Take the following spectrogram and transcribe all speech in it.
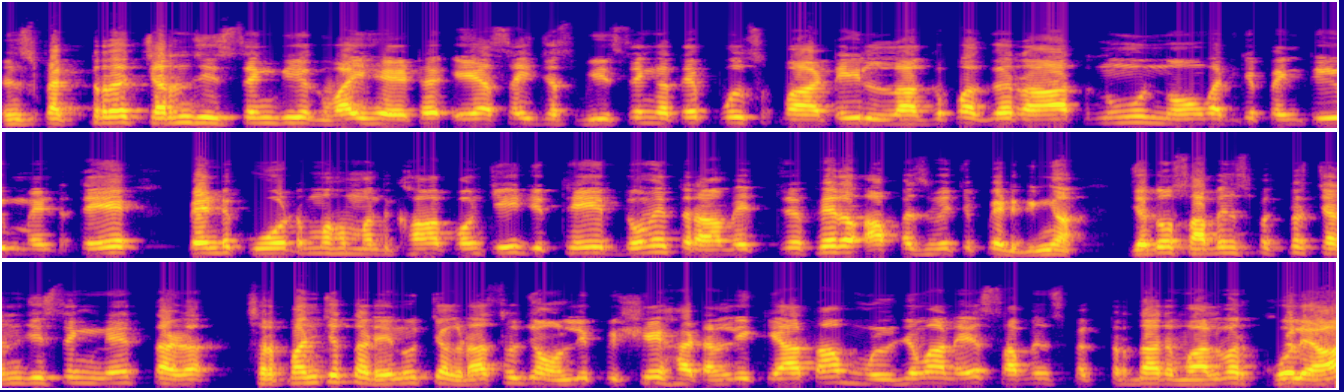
inspector Charanjit Singh ਦੀ ਅਗਵਾਈ ਹੇਠ ਏਐਸਆਈ ਜਸਵੀਰ ਸਿੰਘ ਅਤੇ ਪੁਲਿਸ ਪਾਰਟੀ ਲਗਭਗ ਰਾਤ ਨੂੰ 9:35 ਮਿੰਟ ਤੇ ਪਿੰਡ ਕੋਟ ਮੁਹੰਮਦ ਖਾਨ ਪਹੁੰਚੀ, ਜਿੱਥੇ ਦੋਵੇਂ ਤਰ੍ਹਾਂ ਵਿੱਚ ਫਿਰ ਆਪਸ ਵਿੱਚ ਭਿੜ ਗਈਆਂ। ਜਦੋਂ ਸਬ ਇੰਸਪੈਕਟਰ ਚਰਨਜੀਤ ਸਿੰਘ ਨੇ ਧੜ, ਸਰਪੰਚ ਧੜੇ ਨੂੰ ਝਗੜਾ ਸੁਲਝਾਉਣ ਲਈ ਪਿੱਛੇ ਹਟਣ ਲਈ ਕਿਹਾ ਤਾਂ ਮੁਲਜ਼ਮਾਂ ਨੇ ਸਬ ਇੰਸਪੈਕਟਰ ਦਾ ਰਿਵਾਲਵਰ ਖੋਲਿਆ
